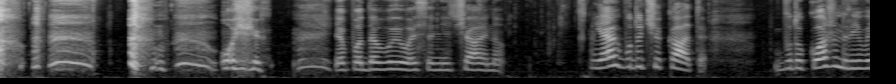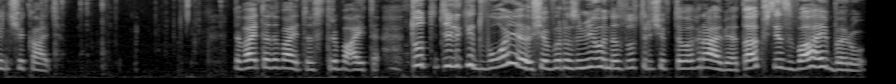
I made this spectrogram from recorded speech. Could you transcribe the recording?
Ой, я подавилася нечайно. Я їх буду чекати. Буду кожен рівень чекати. Давайте, давайте, стрибайте. Тут тільки двоє, щоб ви розуміли, на зустрічі в телеграмі, а так всі з вайберу.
